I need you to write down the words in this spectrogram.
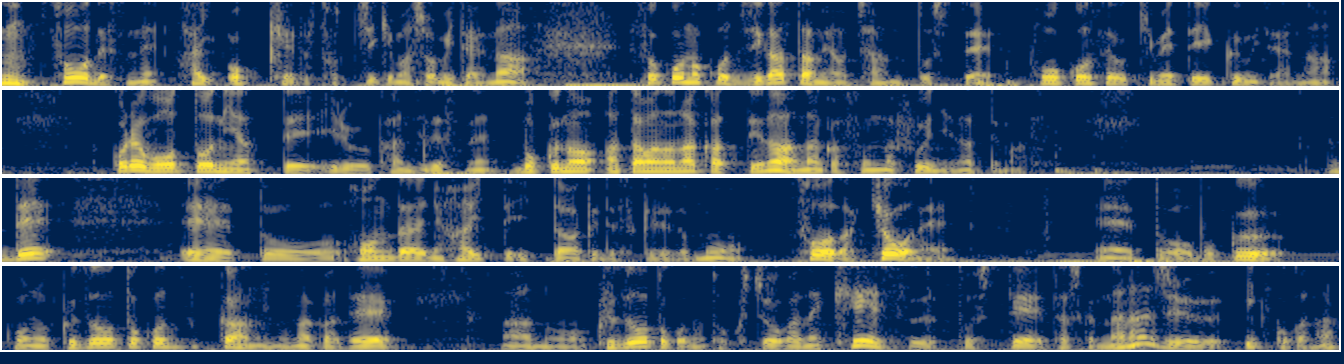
うんそうですね。はい OK でそっち行きましょうみたいな。そこのこう地固めをちゃんとして方向性を決めていくみたいな。これを冒頭にやっている感じですね。僕の頭の中っていうのはなんかそんな風になってます。でえっ、ー、と本題に入っていったわけですけれどもそうだ今日ねえっ、ー、と僕このクズ男図鑑の中であのクズ男の特徴がねケースとして確か71個かな？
